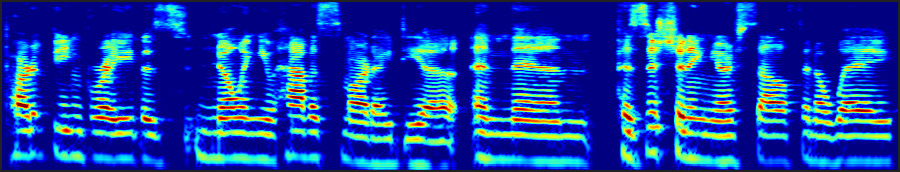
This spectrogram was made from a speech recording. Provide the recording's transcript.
Part of being brave is knowing you have a smart idea and then positioning yourself in a way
